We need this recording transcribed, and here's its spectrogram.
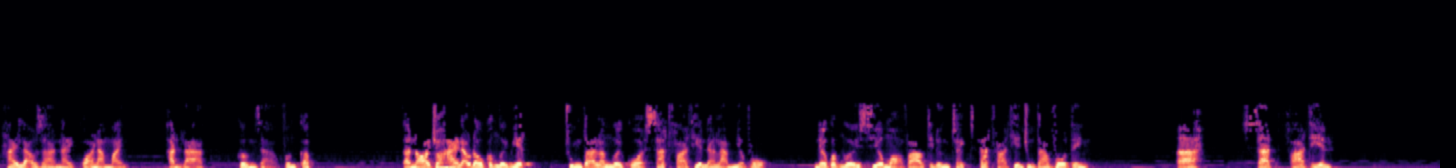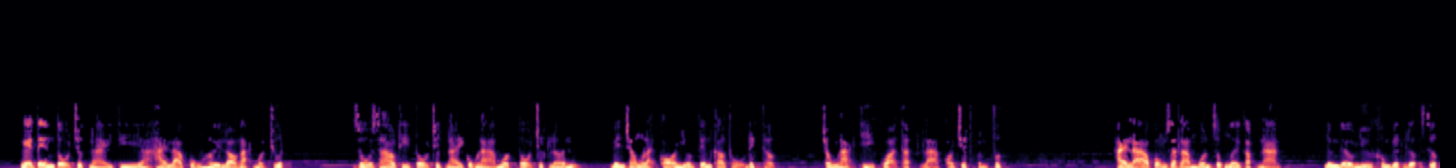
hai lão già này quá là mạnh, hẳn là cường giả vương cấp. Ta nói cho hai lão đầu các người biết, chúng ta là người của sát phá thiên đang làm nhiệm vụ. Nếu các người xía mỏ vào thì đừng trách sát phá thiên chúng ta vô tình. À, sát phá thiên. Nghe tên tổ chức này thì hai lão cũng hơi lo ngại một chút. Dù sao thì tổ chức này cũng là một tổ chức lớn, bên trong lại có nhiều tên cao thủ đích thực, chống lại thì quả thật là có chết phần phức. Hai lão cũng rất là muốn giúp người gặp nạn, nhưng nếu như không biết lượng sức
